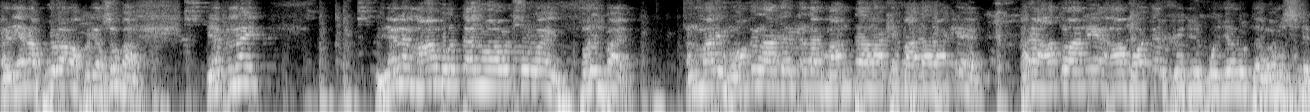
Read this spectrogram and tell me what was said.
અને એના પુરાવા પડ્યા શું બાપ? એક નહીં. જેને માં બોલતા ન આવડતું હોય સુરેશભાઈ અને મારી મોગલ આગળ કદાચ માનતા રાખે, બાધા રાખે, અરે આ તો આને આ બોતેર પેઢી પૂજેલું ધર્મ છે.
